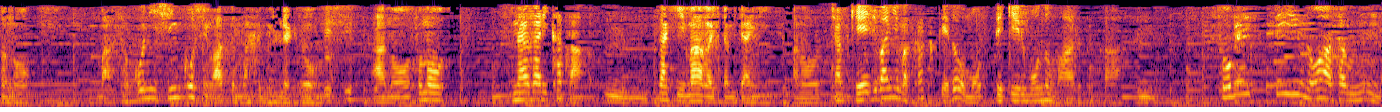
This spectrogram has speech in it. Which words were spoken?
その、まあそこに信仰心はあってもなくてもいいんだけど、あの、その、つながり方、うんうん。さっきマーが言ったみたいに、あの、ちゃんと掲示板には書くけど、持っていけるものもあるとか、うん。それっていうのは多分、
